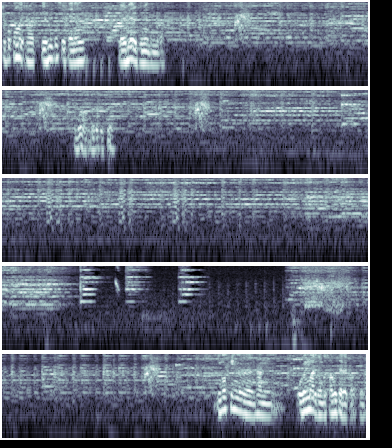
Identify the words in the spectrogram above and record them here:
이 포켓몬 잡기 힘드실 때는 열매를 주면 됩니다. 뭐야, 왜 이렇게? 잉어킹은 한 500마리 정도 잡으셔야 될 것 같아요.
